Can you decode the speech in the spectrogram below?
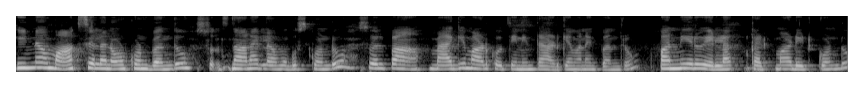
ಇನ್ನು ಮಾರ್ಕ್ಸ್ ಎಲ್ಲ ನೋಡ್ಕೊಂಡು ಬಂದು ಸ್ನಾನ ಎಲ್ಲ ಮುಗಿಸ್ಕೊಂಡು ಸ್ವಲ್ಪ ಮ್ಯಾಗಿ ಮಾಡ್ಕೋತೀನಿ ಅಂತ ಅಡುಗೆ ಮನೆಗೆ ಬಂದರು. ಪನ್ನೀರು ಎಲ್ಲ ಕಟ್ ಮಾಡಿ ಇಟ್ಕೊಂಡು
